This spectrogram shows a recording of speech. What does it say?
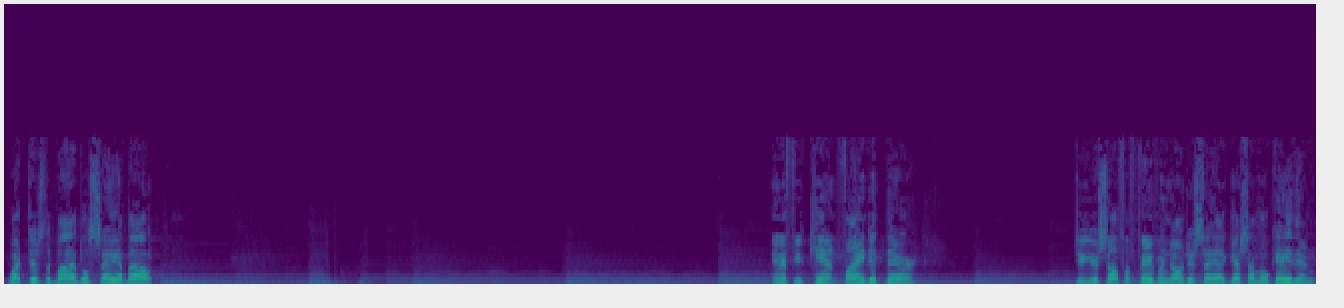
what does the Bible say about And if you can't find it there, do yourself a favor and don't just say, I guess I'm okay then.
